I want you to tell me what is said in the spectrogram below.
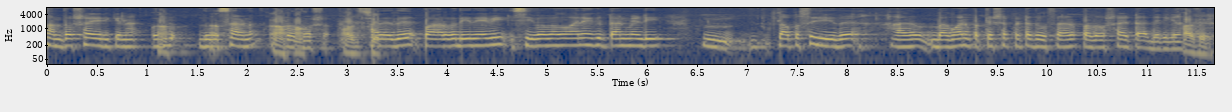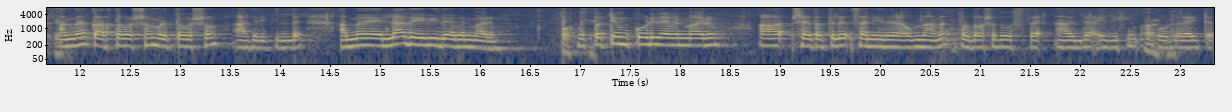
സന്തോഷമായിരിക്കുന്ന ഒരു ദിവസമാണ് പ്രദോഷം. അതായത് പാർവതി ദേവി ശിവഭഗവാനെ കിട്ടാൻ വേണ്ടി തപസ് ചെയ്ത് അത് ഭഗവാൻ പ്രത്യക്ഷപ്പെട്ട ദിവസമാണ് പ്രദോഷമായിട്ട് ആചരിക്കുന്നത്. അന്ന് കറുത്തവർഷം വെളുത്തവർഷം വെളുത്ത വർഷം ആചരിക്കുന്നുണ്ട്. അന്ന് എല്ലാ ദേവീ ദേവന്മാരും മുപ്പത്തി കോടി ദേവന്മാരും ആ ക്ഷേത്രത്തിൽ സന്നിഹിതരാകും എന്നാണ് പ്രദോഷ ദിവസത്തെ അതിന്റെ ഐതിഹ്യം കൂടുതലായിട്ട്.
